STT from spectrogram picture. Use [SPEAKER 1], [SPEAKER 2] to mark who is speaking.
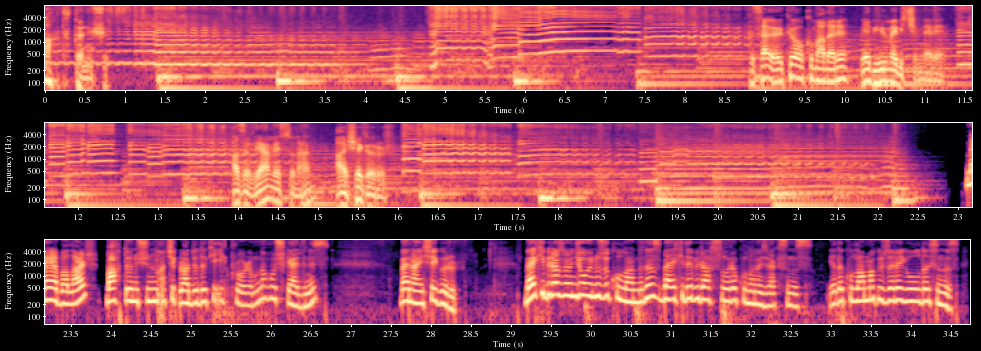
[SPEAKER 1] Baht Dönüşü
[SPEAKER 2] Kısa öykü okumaları ve büyüme biçimleri Hazırlayan ve sunan Ayşe Görür
[SPEAKER 3] Merhabalar, Bah Dönüşü'nün Açık Radyo'daki ilk programına hoş geldiniz. Ben Ayşe Görür. Belki biraz önce oyunuzu kullandınız, belki de biraz sonra kullanacaksınız. Ya da kullanmak üzere yoldasınız.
